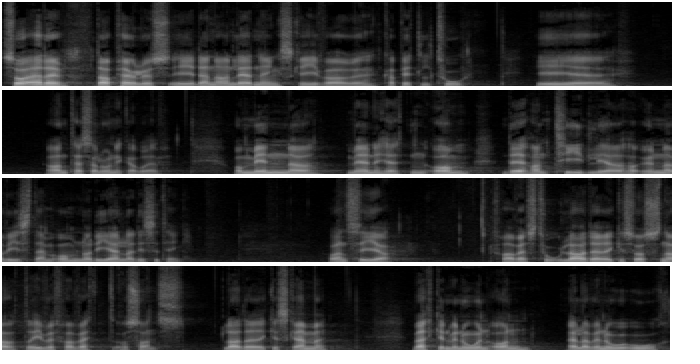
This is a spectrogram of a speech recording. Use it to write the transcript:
Så er det da Paulus i denne anledning skriver eh, kapittel 2 i 2. Eh, Tessalonika-brev og minner menigheten om det han tidligere har undervist dem om når det gjelder disse ting. Og han sier fra vers 2.: La dere ikke så snart drive fra vett og sans. La dere ikke skremme, verken ved noen ånd eller ved noe ord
